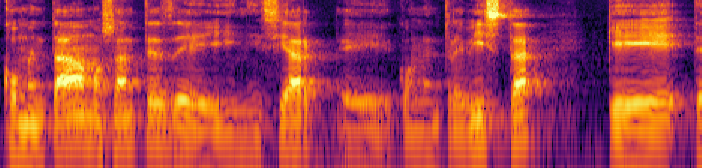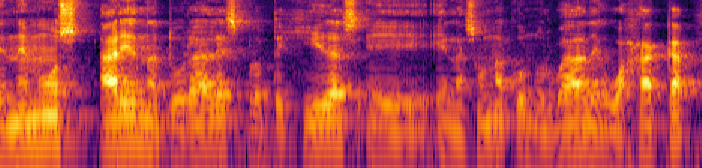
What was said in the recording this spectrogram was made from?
comentábamos antes de iniciar eh, con la entrevista que tenemos áreas naturales protegidas eh, en la zona conurbada de Oaxaca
